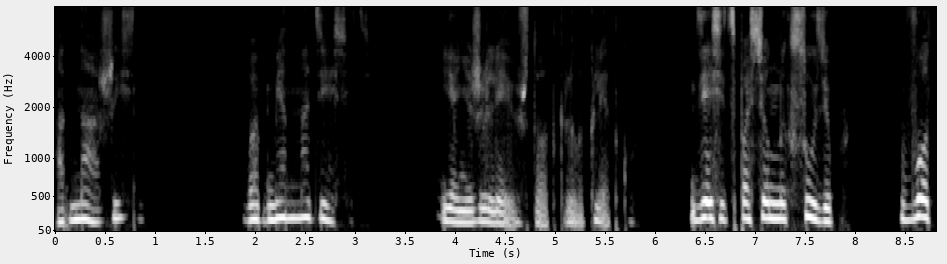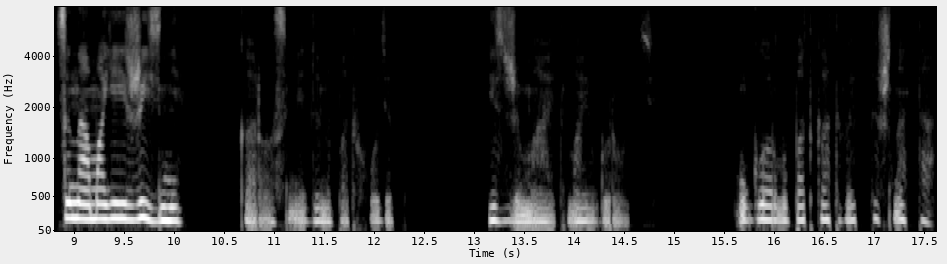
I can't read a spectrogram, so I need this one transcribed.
Одна жизнь в обмен на десять. Я не жалею, что открыла клетку. Десять спасенных судеб. Вот цена моей жизни. Карлос медленно подходит и сжимает мою грудь. Горлу подкатывает тошнота.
